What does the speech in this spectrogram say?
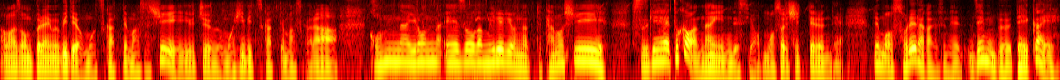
Amazon プライムビデオも使ってますし YouTube も日々使ってますからこんないろんな映像が見れるようになって楽しいすげえとかはないんですよ。もうそれ知ってるんで。でもそれらがですね全部でかい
